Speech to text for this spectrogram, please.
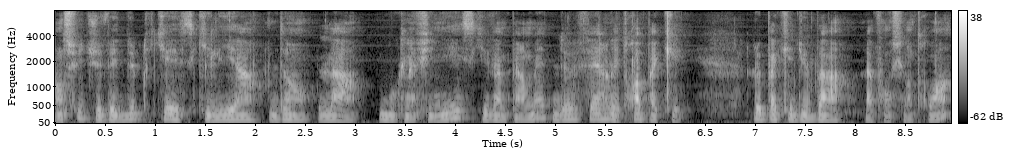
Ensuite, je vais dupliquer ce qu'il y a dans la boucle infinie, ce qui va me permettre de faire les trois paquets. Le paquet du bas, la fonction 3,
